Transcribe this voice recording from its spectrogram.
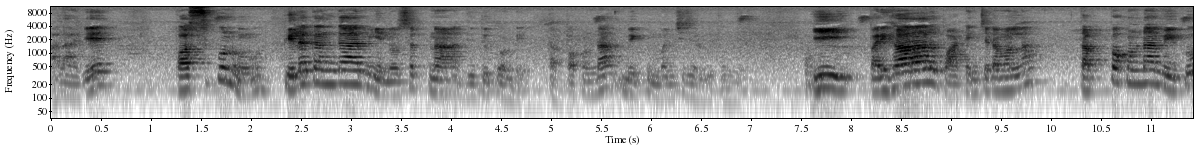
అలాగే పసుపును తిలకంగా మీ నొసట్న దిద్దుకోండి. తప్పకుండా మీకు మంచి జరుగుతుంది. ఈ పరిహారాలు పాటించడం వల్ల తప్పకుండా మీకు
